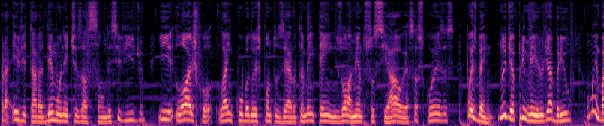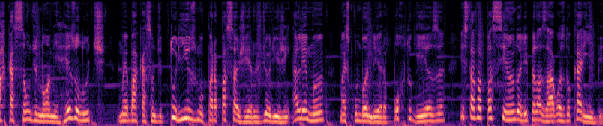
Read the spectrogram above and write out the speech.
para evitar a demonetização desse vídeo. E, lógico, lá em Cuba 2.0 também tem isolamento social essas coisas. Pois bem, no dia 1 de abril, uma embarcação de nome Resolute uma embarcação de turismo para passageiros de origem alemã, mas com bandeira portuguesa, estava passeando ali pelas águas do Caribe.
